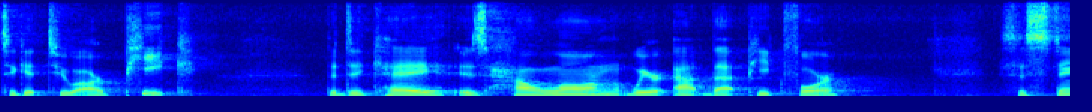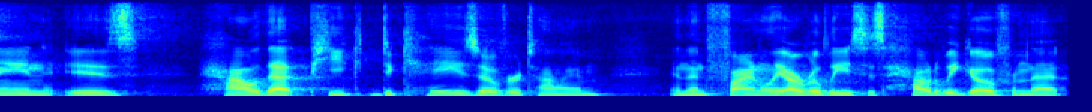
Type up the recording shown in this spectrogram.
to get to our peak. The decay is how long we're at that peak for. Sustain is how that peak decays over time. And then finally, our release is how do we go from that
